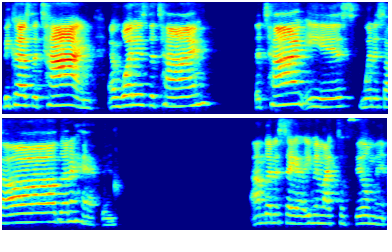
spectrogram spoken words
because the time, and what is the time? The time is when it's all going to happen. I'm going to say, uh, even like fulfillment.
